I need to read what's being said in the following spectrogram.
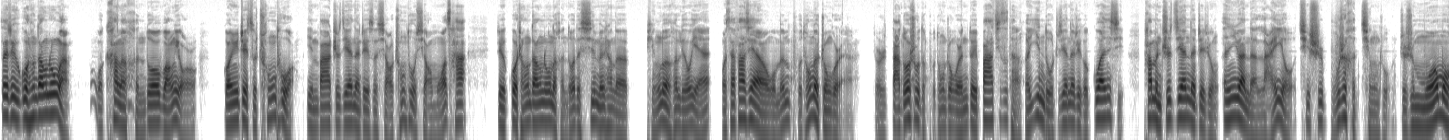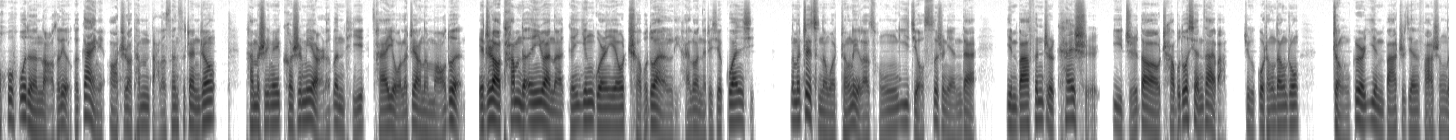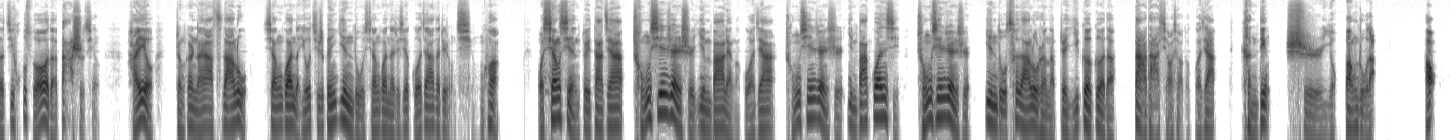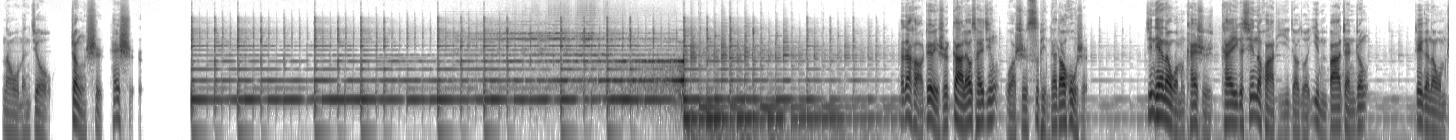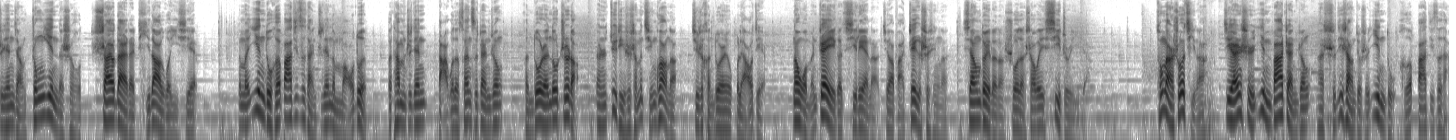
在这个过程当中啊，我看了很多网友关于这次冲突印巴之间的这次小冲突、小摩擦这个过程当中的很多的新闻上的评论和留言，我才发现啊，我们普通的中国人啊。就是大多数的普通中国人对巴基斯坦和印度之间的这个关系，他们之间的这种恩怨的来由，其实不是很清楚，只是模模糊糊的脑子里有个概念哦，知道他们打了三次战争，他们是因为克什米尔的问题才有了这样的矛盾，也知道他们的恩怨呢跟英国人也有扯不断、理还乱的这些关系。那么这次呢，我整理了从一九四十年代印巴分治开始，一直到差不多现在吧，这个过程当中。整个印巴之间发生的几乎所有的大事情，还有整个南亚次大陆相关的，尤其是跟印度相关的这些国家的这种情况，我相信对大家重新认识印巴两个国家，重新认识印巴关系，重新认识印度次大陆上的这一个个的大大小小的国家，肯定是有帮助的。好，那我们就正式开始。大家好，这里是尬聊财经，我是四品带刀护士。今天呢，我们开始开一个新的话题，叫做印巴战争。这个呢，我们之前讲中印的时候，沙腰带的提到过一些。那么，印度和巴基斯坦之间的矛盾和他们之间打过的三次战争，很多人都知道，但是具体是什么情况呢？其实很多人又不了解。那我们这个系列呢，就要把这个事情呢，相对的呢，说的稍微细致一点。从哪儿说起呢？既然是印巴战争，那实际上就是印度和巴基斯坦。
